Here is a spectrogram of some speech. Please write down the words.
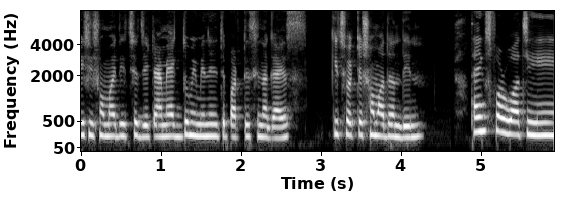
বেশি সময় দিচ্ছে, যেটা আমি একদমই মেনে নিতে পারতেছি না গ্যাস কিছু একটা সমাধান দিন। থ্যাংকস ফর ওয়াচিং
